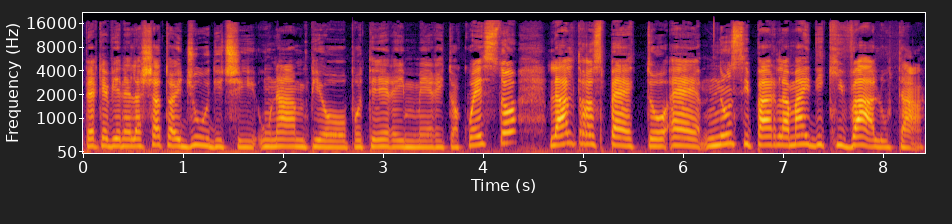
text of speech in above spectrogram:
perché viene lasciato ai giudici un ampio potere in merito a questo. L'altro aspetto è non si parla mai di chi valuta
